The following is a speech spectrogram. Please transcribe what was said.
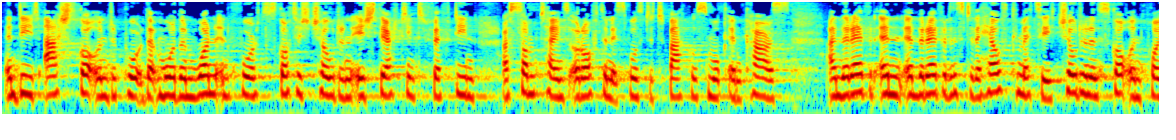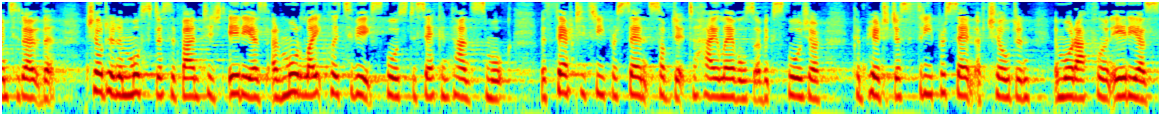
Indeed, Ash Scotland report that more than one in four Scottish children aged 13 to 15 are sometimes or often exposed to tobacco smoke in cars. And the in, in their evidence to the Health Committee, Children in Scotland pointed out that children in most disadvantaged areas are more likely to be exposed to second-hand smoke, with 33% subject to high levels of exposure compared to just 3% of children in more affluent areas.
